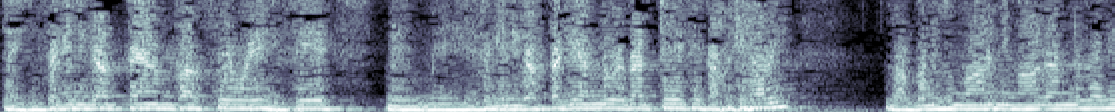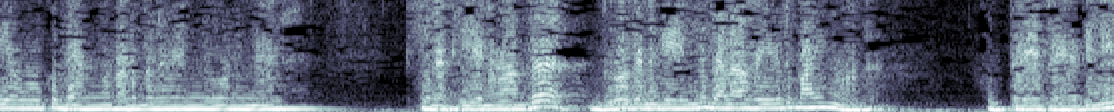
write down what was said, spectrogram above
දැන් හිසගිනි ගත්තයන් පස්සේ ඔය හිසේ මේ මේ හිසගිනි ගත්තා කියන්නේ ඔය කට්ටියක කවි හරි ලබන සමාන නිවා ගන්න බැරි ඕක දැම්ම කලබල වෙන්න ඕනේ නෑ කියලා කියනවාද දුවගෙන ගිහින් ජලාශයකට පයින්නවාද උත්තරේ පැහැදිලි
